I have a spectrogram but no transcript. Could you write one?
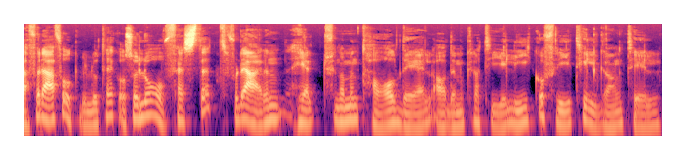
Derfor er folkebibliotek også lovfestet, for det er en helt fundamental del av demokratiet. Lik og fri tilgang til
